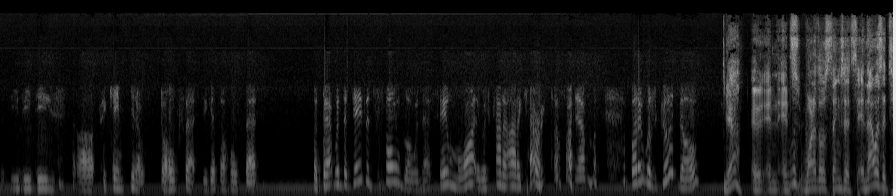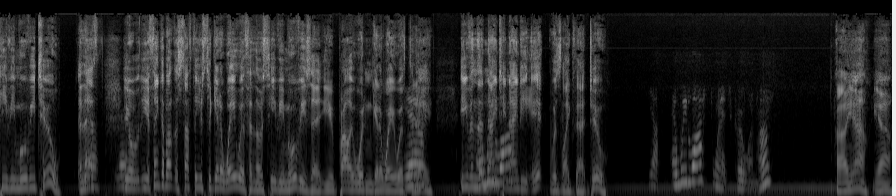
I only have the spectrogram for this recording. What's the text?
the DVDs. Uh, it came, you know, the whole set. You get the whole set. But that with the David Soul though in that Salem lot, it was kind of out of character for him. But it was good though. Yeah, and, and it's one of those things that's and that was a TV movie too. And Yeah, that yeah. you know you think about the stuff they used to get away with in those TV movies that you probably wouldn't get away with Yeah. today. Even the And we lost- 1990 It was like that too. Yeah, and we lost Lance Kerwin, huh? Uh yeah, yeah.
